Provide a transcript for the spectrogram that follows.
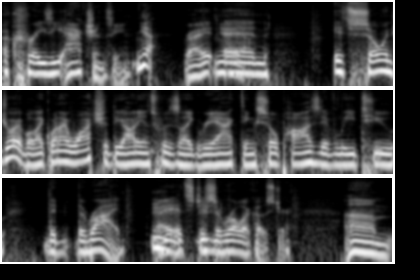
a crazy action scene. Yeah. Right. Yeah, yeah. It's so enjoyable. Like when I watched it, the audience was like reacting so positively to the the ride. Right. Mhm, It's just mhm. a roller coaster. Um,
